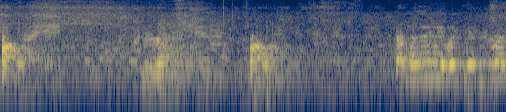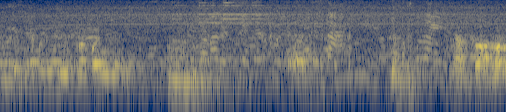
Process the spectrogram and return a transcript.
เบาเล็กเบา จับมือนี่มันเป็นตัวที่เสียมือนี่มันเป็นยังยังก็ลด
